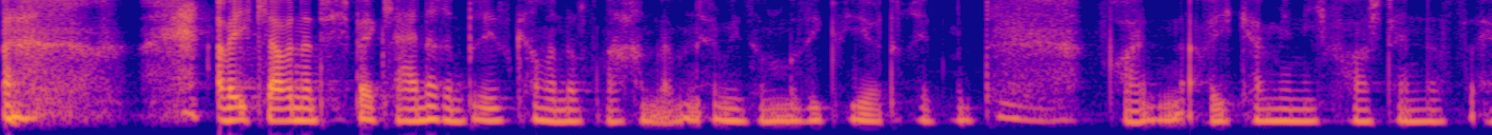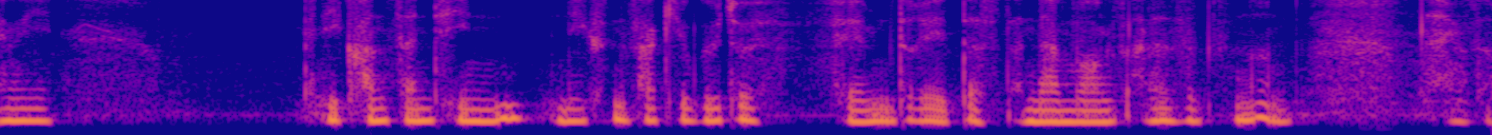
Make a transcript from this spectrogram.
aber ich glaube natürlich bei kleineren Drehs kann man das machen, wenn man irgendwie so ein Musikvideo dreht mit mhm. Freunden. Aber ich kann mir nicht vorstellen, dass irgendwie, wenn die Konstantin den nächsten Fuck You Goethe-Film dreht, dass dann da morgens alle sitzen und sagen so,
